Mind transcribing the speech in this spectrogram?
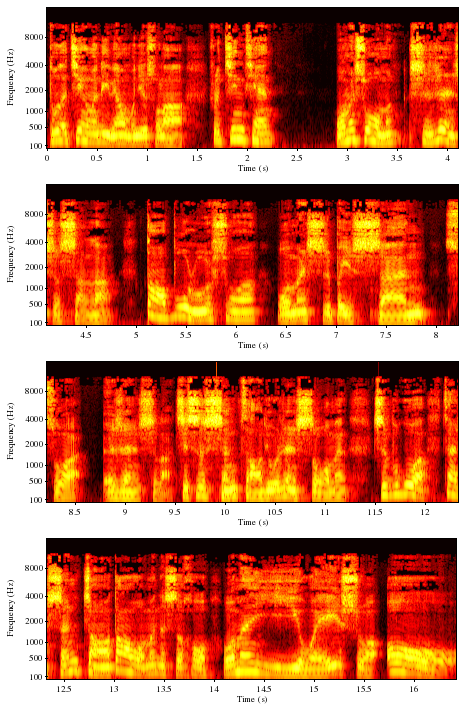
读的经文里边，我们就说了，说今天我们说我们是认识神了，倒不如说我们是被神所。认识了，其实神早就认识我们，只不过在神找到我们的时候，我们以为说：“哦，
